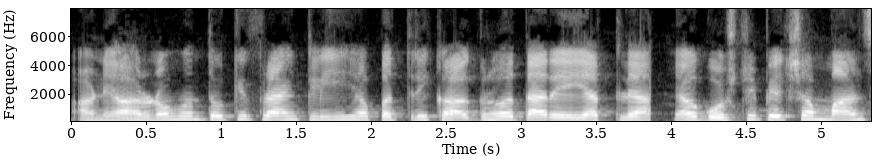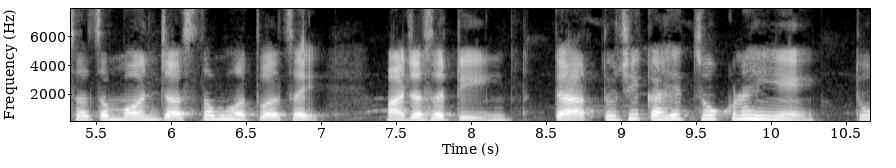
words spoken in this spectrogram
आणि अर्णव म्हणतो की फ्रँकली ह्या पत्रिका ग्रहतारे यातल्या या गोष्टीपेक्षा माणसाचं मन जास्त महत्वाचं आहे माझ्यासाठी. त्यात तुझी काही चूक नाही आहे तू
